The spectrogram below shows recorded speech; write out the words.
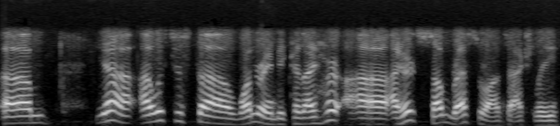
Um, yeah, I was just uh, wondering because I heard uh, I heard some restaurants actually,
